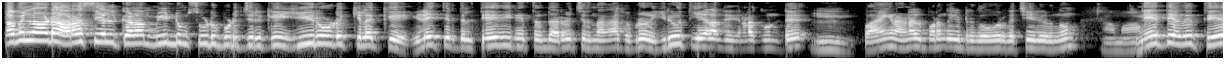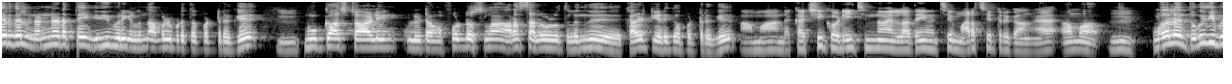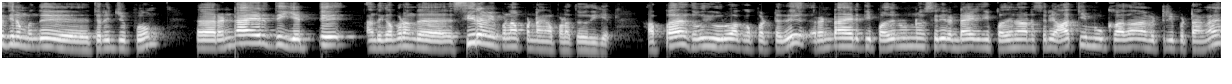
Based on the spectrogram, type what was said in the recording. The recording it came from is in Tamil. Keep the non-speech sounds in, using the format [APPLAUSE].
Tamil Nadu அரசியல் களம் மீண்டும் சூடு பிடிச்சிருக்கு. ஈரோடு கிழக்கு இடைத்தேர்தல் தேதி நேற்று வந்து அறிவிச்சிருந்தாங்க. பிப்ரவரி இருபத்தி ஏழாம் தேதி நடக்கும்ட்டு. பயங்கர அனல் பறந்துகிட்டு இருக்கு ஒவ்வொரு கட்சியில இருந்தும் நேத்தே வந்து தேர்தல் நன்னடத்தை விதிமுறைகள் வந்து அமல்படுத்தப்பட்டிருக்கு. ம். க ஸ்டாலின் உள்ளிட்டவங்க போட்டோஸ் எல்லாம் அரசு அலுவலகத்துல இருந்து கலட்டி எடுக்கப்பட்டிருக்கு. ஆமா அந்த கட்சி கொடி சின்னம் எல்லாத்தையும் வச்சு மறைச்சிட்டு இருக்காங்க. ஆமா. முதல்ல தொகுதி பத்தி நம்ம வந்து தெரிஞ்சுப்போம். ரெண்டாயிரத்தி எட்டு அதுக்கப்புறம் அந்த சீரமைப்பெல்லாம் பண்ணாங்க பல தொகுதிகள். அப்போ தொகுதி உருவாக்கப்பட்டது. ரெண்டாயிரத்தி பதினொன்றும் சரி ரெண்டாயிரத்தி பதினாறும் சரி அதிமுக தான் வெற்றி பெற்றாங்க.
